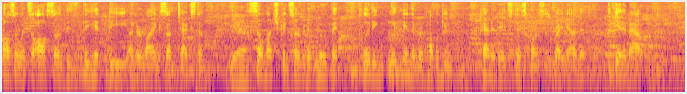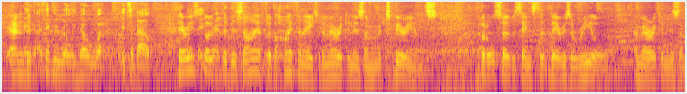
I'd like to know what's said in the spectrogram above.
also it's also the the, hit, the underlying subtext of Yeah. so much conservative movement, including within the Republican candidates' discourses right now, to, to get him out. I and mean, the- I think we really know what it's about. There is both the desire for the hyphenated Americanism experience, but also the sense that there is a real Americanism.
